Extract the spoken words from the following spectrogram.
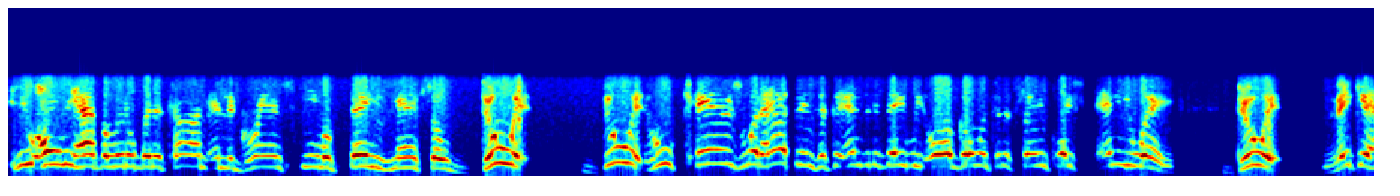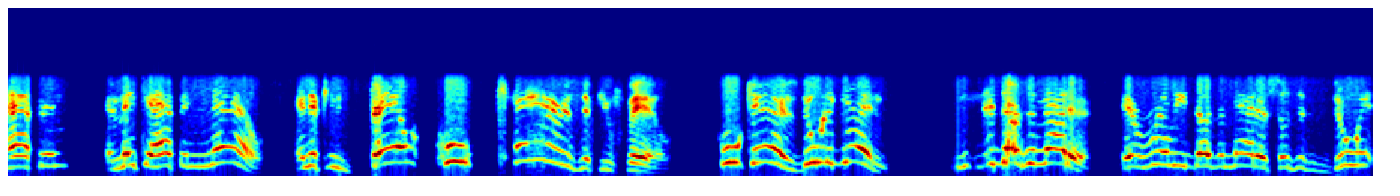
you only have a little bit of time in the grand scheme of things, man. So do it, do it. Who cares what happens? At the end of the day, we all go into the same place anyway. Do it, make it happen, and make it happen now. And if you fail, who cares if you fail? Who cares? Do it again. It doesn't matter. It really doesn't matter. So just do it.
